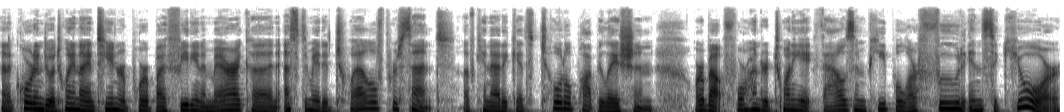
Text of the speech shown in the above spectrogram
And according to a 2019 report by Feeding America, an estimated 12% of Connecticut's total population, or about 428,000 people, are food insecure.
